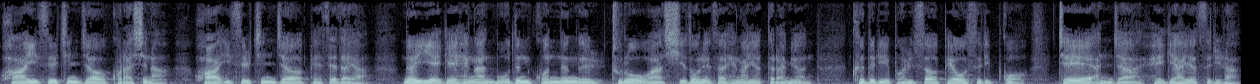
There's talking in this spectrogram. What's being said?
화 있을진저 고라시나 화 있을진저 베세다야 너희에게 행한 모든 권능을 두로와 시돈에서 행하였더라면 그들이 벌써 베옷을 입고 제에 앉아 회개하였으리라.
